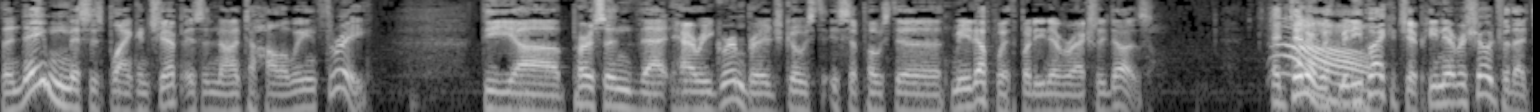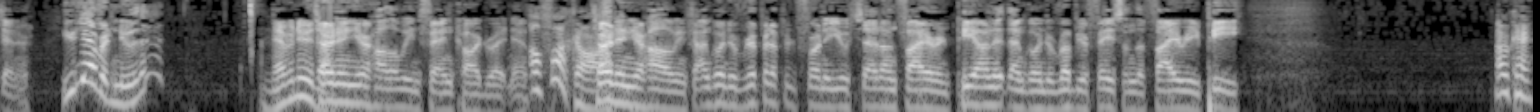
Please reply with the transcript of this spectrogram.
The name Mrs. Blankenship is a nod to Halloween 3. The uh, person that Harry Grimbridge goes to, is supposed to meet up with, but he never actually does. Had dinner with Oh. Minnie Blankenship. He never showed for that dinner. You never knew that? Never knew that. Turn in your Halloween fan card right now. Oh, fuck off. Turn in your Halloween fan. I'm going to rip it up in front of you, set it on fire, and pee on it. I'm going to rub your face on the fiery pee. Okay.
